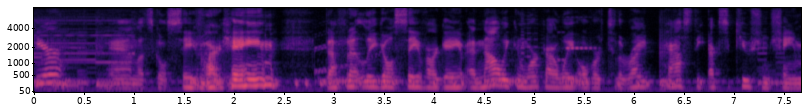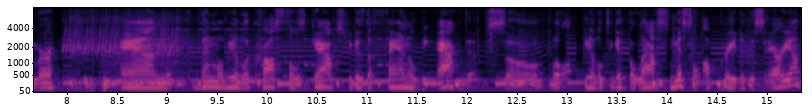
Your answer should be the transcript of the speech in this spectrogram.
here. And let's go save our game. Definitely go save our game. And now we can work our way over to the right past the execution chamber. And then we'll be able to cross those gaps because the fan will be active. So we'll be able to get the last missile upgrade to this area.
